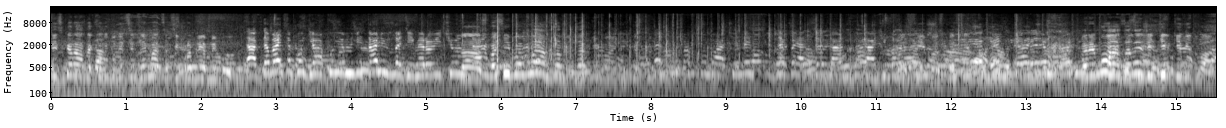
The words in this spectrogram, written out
сільська рада, коли буде цим займатися, цих проблем не буде. Так, давайте подякуємо Віталію Владимировичу. Так, спасибо вам за, внимание. Побачили. Удачі вам. Спасибо, спасибо. Перемога залежить тільки від вас.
